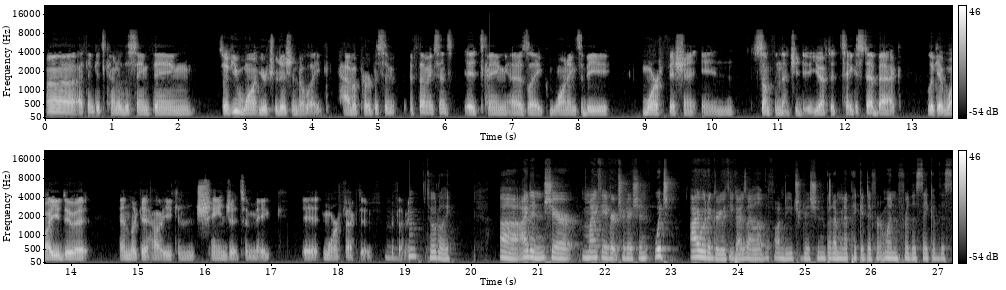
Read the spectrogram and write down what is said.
uh, I think it's kind of the same thing. So if you want your tradition to like have a purpose, if that makes sense, it's kind of as like wanting to be more efficient in something that you do. You have to take a step back, look at why you do it, and look at how you can change it to make it more effective. If that makes Mm, Totally. Uh, I didn't share my favorite tradition, which I would agree with you guys. I love the fondue tradition, but I'm going to pick a different one for the sake of this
